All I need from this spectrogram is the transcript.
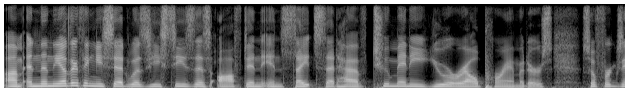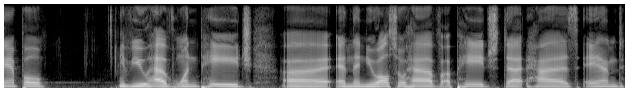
Um, and then the other thing he said was he sees this often in sites that have too many URL parameters. So, for example, if you have one page uh, and then you also have a page that has and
